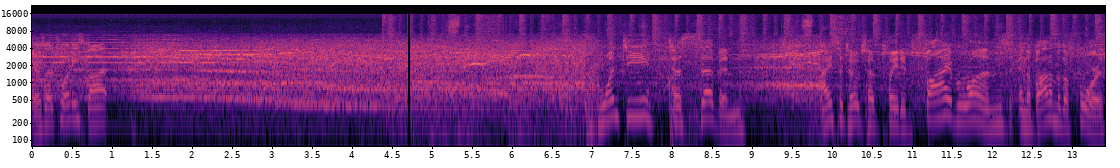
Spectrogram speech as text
There's our 20 spot. Twenty to seven. Isotopes have plated five runs in the bottom of the fourth.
